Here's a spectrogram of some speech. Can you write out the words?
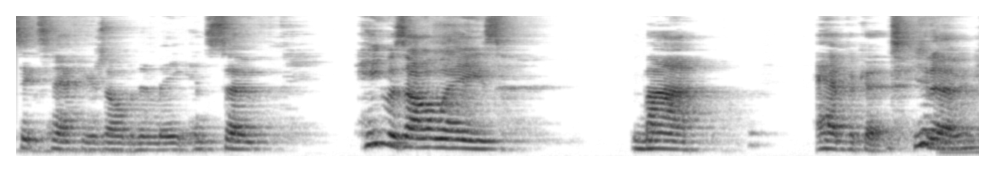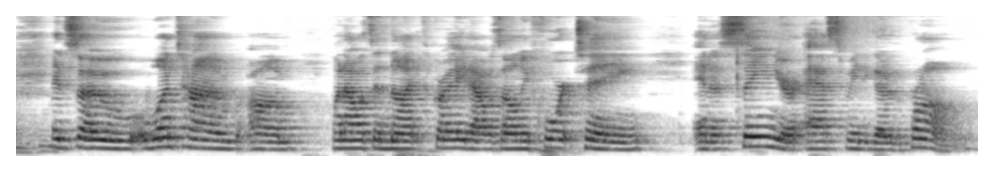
six and a half years older than me, and so he was always my advocate, you know. And so one time um, when I was in ninth grade, I was only 14, and a senior asked me to go to the prom.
